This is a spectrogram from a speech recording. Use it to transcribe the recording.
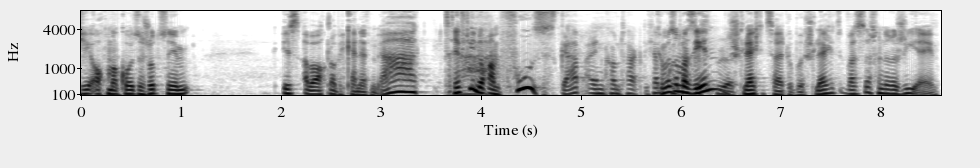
die auch mal kurz in Schutz nehmen. Ist aber auch, glaube ich, kein Elfmeter. Ah, trifft ihn doch am Fuß. Es gab einen Kontakt. Ich Können wir es nochmal sehen? gespürt. Schlechte Zeitlupe. Schlecht. Was ist das für eine Regie, ey?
